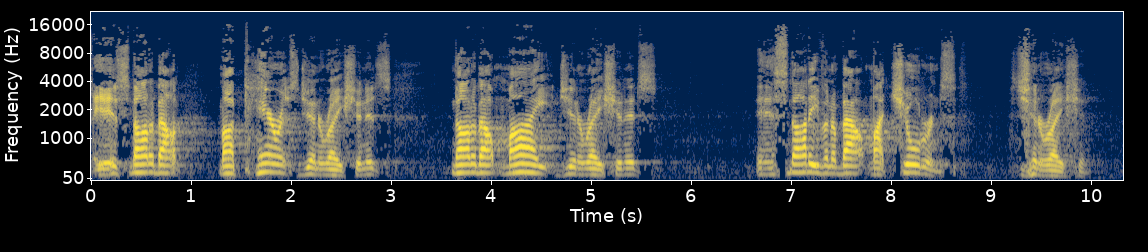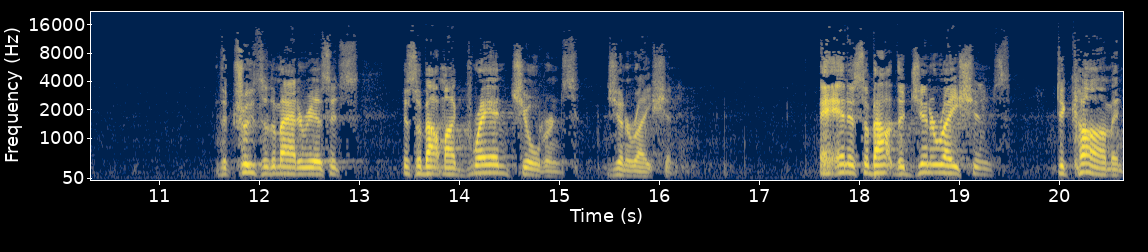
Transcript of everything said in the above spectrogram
It's not about my parents' generation. It's not about my generation. It's, it's not even about my children's generation. The truth of the matter is, it's, it's about my grandchildren's generation. And it's about the generations to come. And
